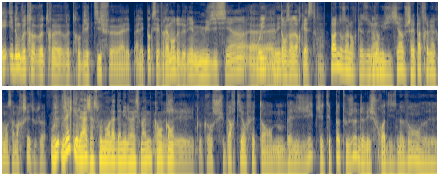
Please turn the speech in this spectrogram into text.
Et, et, donc votre votre votre objectif euh, à l'époque, c'est vraiment de devenir musicien euh, dans un orchestre. Pas dans un orchestre, de devenir musicien. Je savais pas très bien comment ça marchait tout ça. Vous, vous avez quel âge à ce moment-là, Daniel Weissman quand, quand... quand je suis parti en fait en Belgique, j'étais pas tout jeune, j'avais je crois 19 ans, euh,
